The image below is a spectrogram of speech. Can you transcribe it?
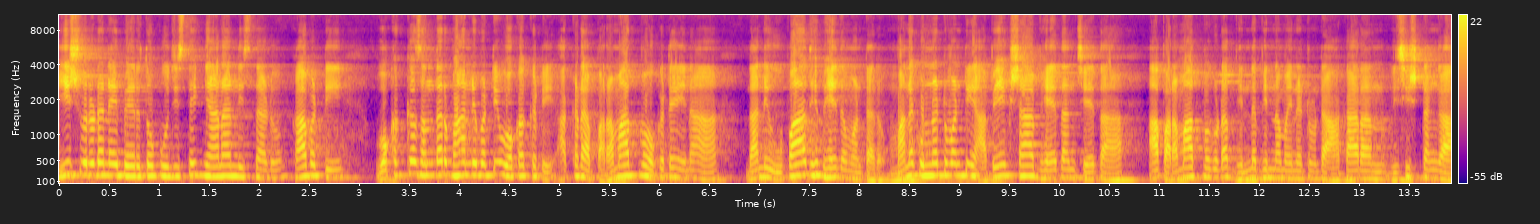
ఈశ్వరుడు అనే పేరుతో పూజిస్తే జ్ఞానాన్ని ఇస్తాడు. కాబట్టి ఒక్కొక్క సందర్భాన్ని బట్టి ఒక్కొక్కటి. అక్కడ పరమాత్మ ఒకటే అయినా దాన్ని ఉపాధి భేదం అంటారు. మనకున్నటువంటి అపేక్షా భేదం చేత ఆ పరమాత్మ కూడా భిన్న భిన్నమైనటువంటి ఆకారాన్ని విశిష్టంగా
